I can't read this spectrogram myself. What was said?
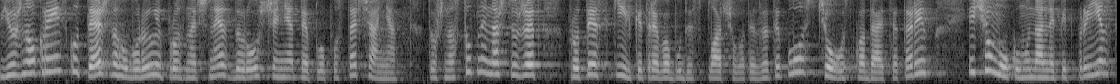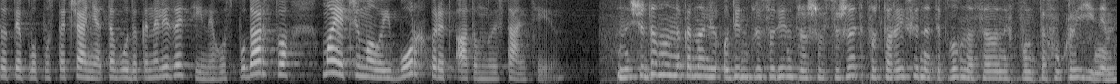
В Южноукраїнську теж заговорили про значне здорожчання теплопостачання. Тож наступний наш сюжет про те, скільки треба буде сплачувати за тепло, з чого складається тариф і чому комунальне підприємство теплопостачання та водоканалізаційне господарство має чималий борг перед атомною станцією. Нещодавно на каналі 1 плюс 1 пройшов сюжет про тарифи на тепло в населених пунктах України.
